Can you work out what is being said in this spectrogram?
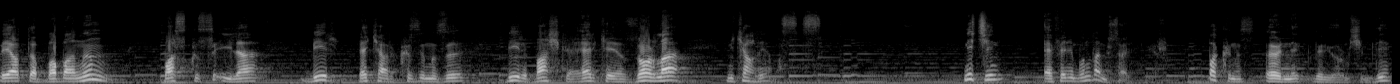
veyahut da babanın baskısıyla bir bekar kızımızı bir başka erkeğe zorla nikahlayamazsınız. Niçin? Efendim bunu da müsaade etmiyor. Bakınız örnek veriyorum şimdi.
